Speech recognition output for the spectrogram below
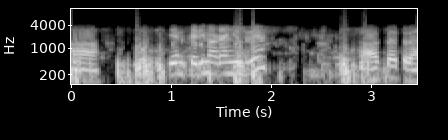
ಹಾಂ. ಏನು ಕಡಿಮೆ ಆಗಂಗಿಲ್ಲ ರೀ ಆಗ್ತೈತೆ ರೀ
